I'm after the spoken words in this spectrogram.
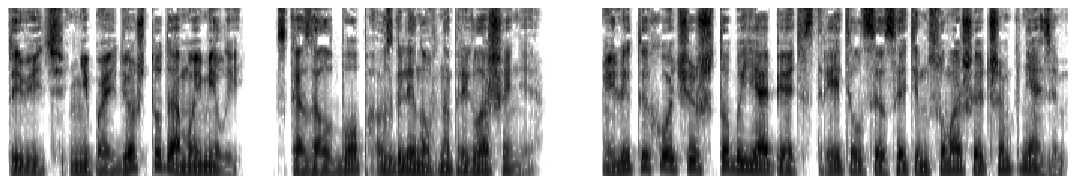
«Ты ведь не пойдешь туда, мой милый?» — сказал Боб, взглянув на приглашение. «Или ты хочешь, чтобы я опять встретился с этим сумасшедшим князем?»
